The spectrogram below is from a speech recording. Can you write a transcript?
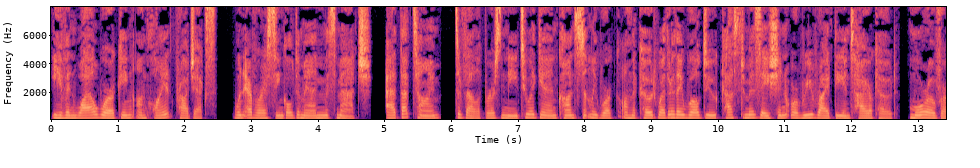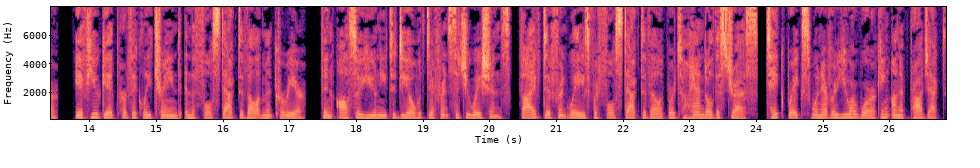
even while working on client projects, whenever a single demand mismatch. At that time, Developers need to again constantly work on the code whether they will do customization or rewrite the entire code. Moreover, if you get perfectly trained in the full stack development career, then also you need to deal with different situations. 5 different ways for full stack developer to handle the stress. Take breaks whenever you are working on a project,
